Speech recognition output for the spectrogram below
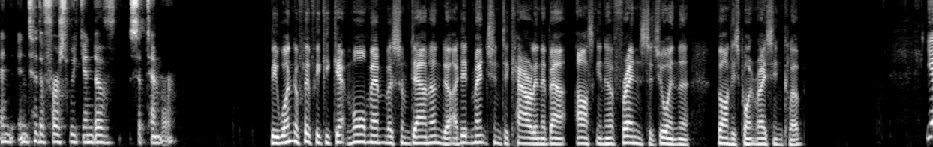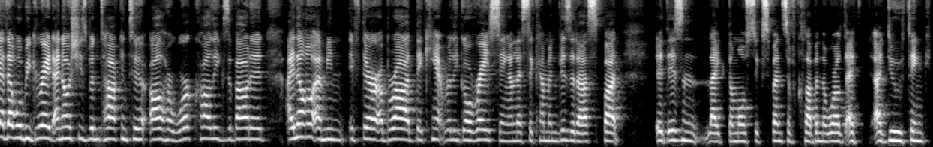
and into the first weekend of September be wonderful if we could get more members from down under. I did mention to Carolyn about asking her friends to join the Vantage Point Racing Club. Yeah, that would be great. I know she's been talking to all her work colleagues about it. I know, I mean, if they're abroad, they can't really go racing unless they come and visit us, but it isn't like the most expensive club in the world. I, I do think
